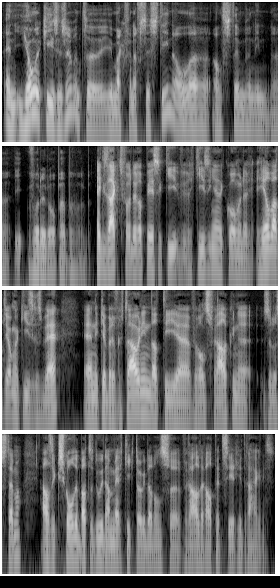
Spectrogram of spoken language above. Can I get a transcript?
en jonge kiezers, hè? want uh, je mag vanaf 16 al, uh, al stemmen in, voor Europa bijvoorbeeld. Exact, voor de Europese verkiezingen komen er heel wat jonge kiezers bij. En ik heb er vertrouwen in dat die uh, voor ons verhaal kunnen zullen stemmen. Als ik schooldebatten doe, dan merk ik toch dat ons uh, verhaal er altijd zeer gedragen is.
